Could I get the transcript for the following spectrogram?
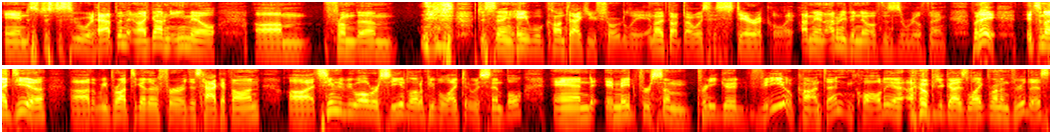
and just to see what would happen. And I got an email um, from them just saying, "Hey, we'll contact you shortly," and I thought that was hysterical. I mean, I don't even know if this is a real thing, but hey, it's an idea uh, that we brought together for this hackathon. Uh, it seemed to be well received. A lot of people liked it. It was simple, and it made for some pretty good video content and quality. I, I hope you guys like running through this.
